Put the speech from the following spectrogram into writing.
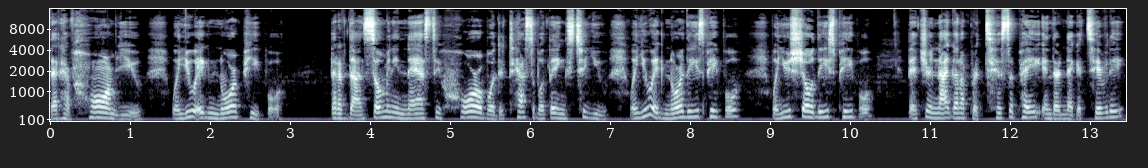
that have harmed you, when you ignore people that have done so many nasty, horrible, detestable things to you, when you ignore these people, when you show these people that you're not going to participate in their negativity,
